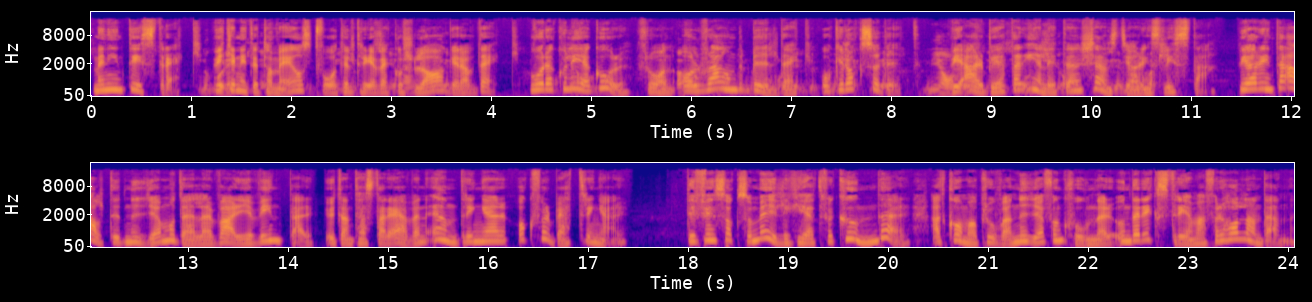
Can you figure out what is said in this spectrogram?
men inte i sträck. Vi kan inte ta med oss två till tre veckors lager av däck. Våra kollegor från Allround Bildäck åker också dit. Vi arbetar enligt en tjänstgöringslista. Vi har inte alltid nya modeller varje vinter utan testar även ändringar och förbättringar. Det finns också möjlighet för kunder att komma och prova nya funktioner under extrema förhållanden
